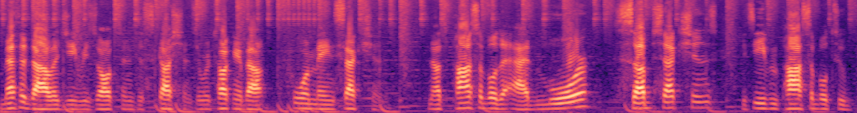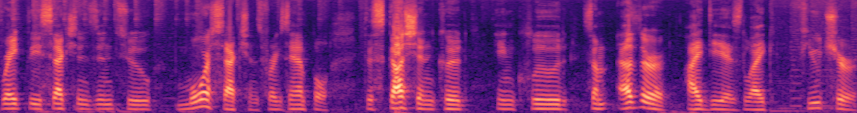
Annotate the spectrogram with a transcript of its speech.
methodology, results, and discussion. So we're talking about four main sections. Now it's possible to add more subsections. It's even possible to break these sections into more sections. For example, discussion could include some other ideas like future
